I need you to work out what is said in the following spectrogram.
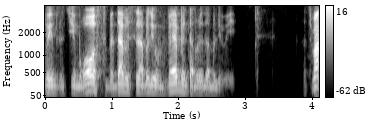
ואם זה ג'ים רוס ב-WCW וב-WWE. אז תשמע,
